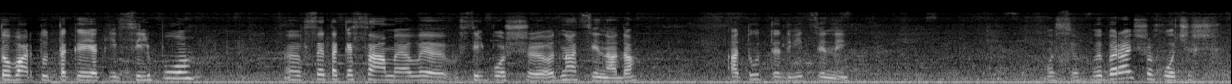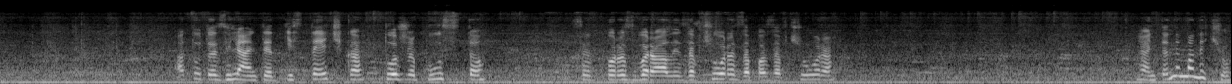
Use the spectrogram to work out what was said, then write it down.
Товар тут такий, як і в сільпо. Е, Все таке саме, але в сільпо ж одна ціна, да? А тут дві ціни. Ось, вибирай, що хочеш. А тут ось гляньте, тістечка, теж пусто. Це порозбирали завчора, за позавчора. Гляньте, нема нічого.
